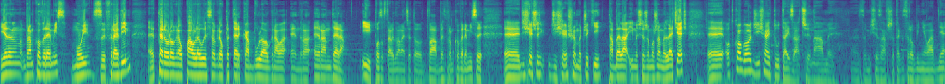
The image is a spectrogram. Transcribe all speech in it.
jeden bramkowy remis, mój z Fredim. E, Terror ograł Paule, Łysy ograł Peterka, Bula ograła Enra, Erandera. I pozostałe dwa mecze to dwa bezbramkowe remisy. E, dzisiejszy, dzisiejsze meczyki, tabela i myślę, że możemy lecieć. E, od kogo dzisiaj tutaj zaczynamy? E, To mi się zawsze tak zrobi nieładnie.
